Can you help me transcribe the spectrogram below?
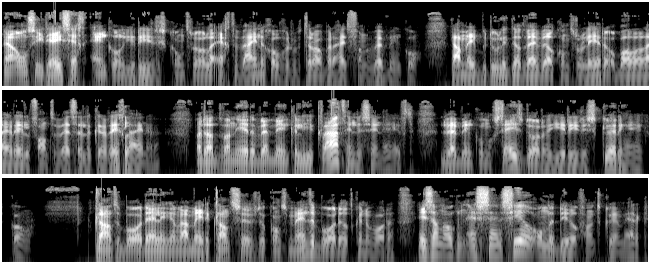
Nou, ons idee zegt enkel juridische controle echter weinig over de betrouwbaarheid van een webwinkel. Daarmee bedoel ik dat wij wel controleren op allerlei relevante wettelijke richtlijnen, maar dat wanneer de webwinkelier kwaad in de zin heeft, de webwinkel nog steeds door een juridische keuring heen kan komen. Klantenbeoordelingen waarmee de klantservice door consumenten beoordeeld kunnen worden, is dan ook een essentieel onderdeel van het keurmerk.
